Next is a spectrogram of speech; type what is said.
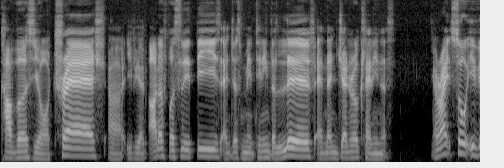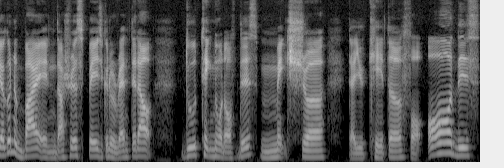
covers your trash, uh, if you have other facilities, and just maintaining the lift and then general cleanliness. All right, so if you're going to buy an industrial space, you're going to rent it out. Do take note of this. Make sure that you cater for all this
